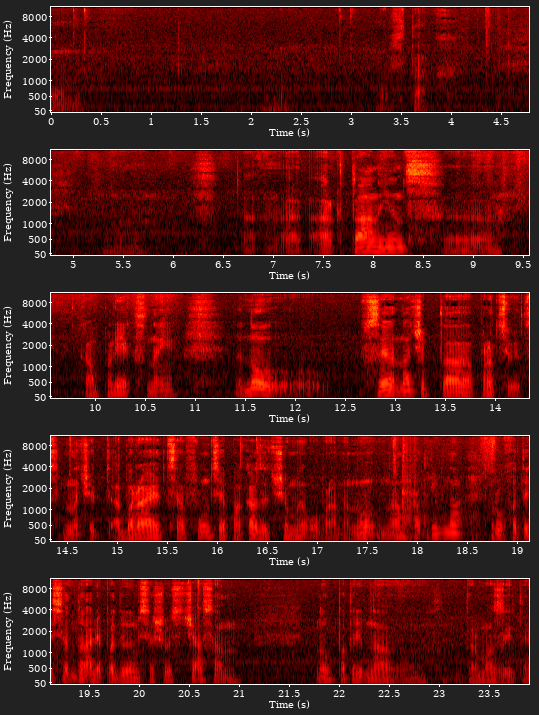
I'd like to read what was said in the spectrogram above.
Он ну, ось так. А- Арктангенс е, комплексний. Ну, все начебто працює. Значить, обирається функція, показує, що ми обрано. Ну, нам потрібно рухатися далі. Подивимося, що з часом. Ну, потрібно е, тормозити.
